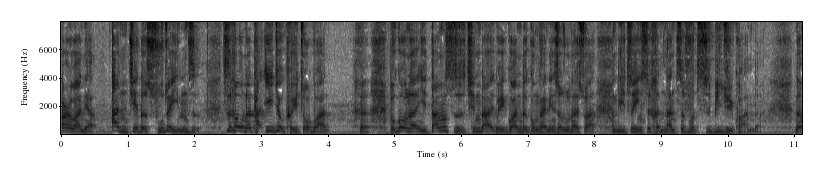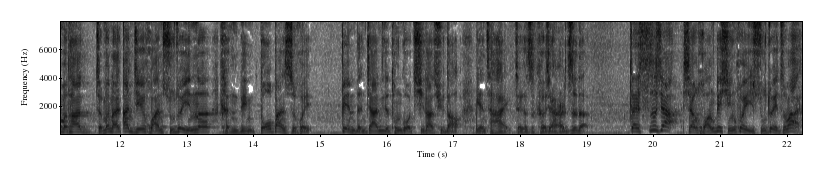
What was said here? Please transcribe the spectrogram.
二万两按揭的赎罪银子，之后呢，他依旧可以做官。不过呢，以当时清代为官的公开年收入来算，李志隐是很难支付此笔巨款的。那么他怎么来按揭还赎罪银呢？肯定多半是会。变本加厉的通过其他渠道敛财，这个是可想而知的。在私下向皇帝行贿以赎罪之外，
